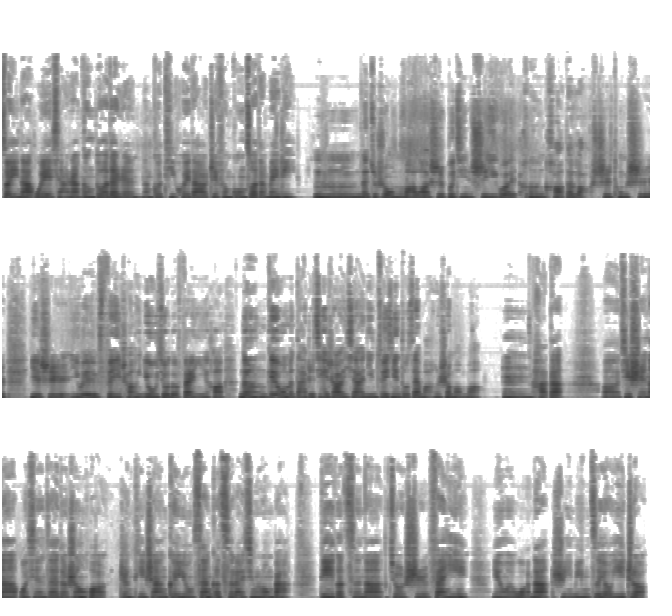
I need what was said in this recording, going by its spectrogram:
所以呢我也想让更多的人能够体会到这份工作的魅力。嗯，那就是我们毛老师不仅是一位很好的老师，同时也是一位非常优秀的翻译哈。能给我们大致介绍一下您最近都在忙什么吗？嗯，好的。呃，其实呢，我现在的生活整体上可以用三个词来形容吧。第一个词呢，就是翻译，因为我呢是一名自由译者。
